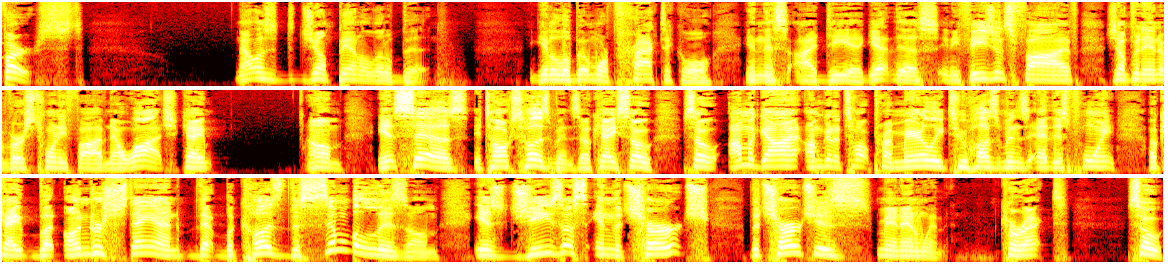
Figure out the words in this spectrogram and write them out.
first. Now let's jump in a little bit get a little bit more practical in this idea. Get this in Ephesians 5, jumping in at verse 25. Now, watch, okay? Um, it says it talks husbands okay so so i'm a guy i'm going to talk primarily to husbands at this point okay but understand that because the symbolism is jesus in the church the church is men and women correct so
